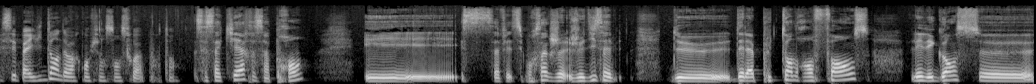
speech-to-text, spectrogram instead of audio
C'est pas évident d'avoir confiance en soi, pourtant. Ça s'acquiert, ça s'apprend. Et ça fait, c'est pour ça que je, je dis, ça, de, dès la plus tendre enfance, l'élégance euh,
